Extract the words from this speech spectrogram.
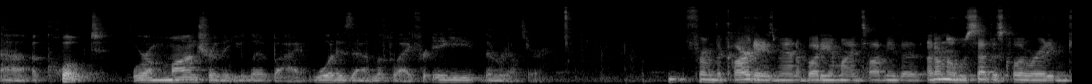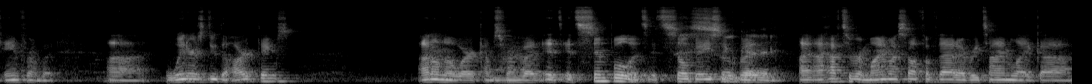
uh, a quote or a mantra that you live by, what does that look like for Iggy the realtor? From the car days, man, a buddy of mine taught me that, I don't know who said this quote, where it even came from, but uh, winners do the hard things. I don't know where it comes from, but it, it's simple. It's it's so basic, So but. I, I have to remind myself of that every time. Like uh,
